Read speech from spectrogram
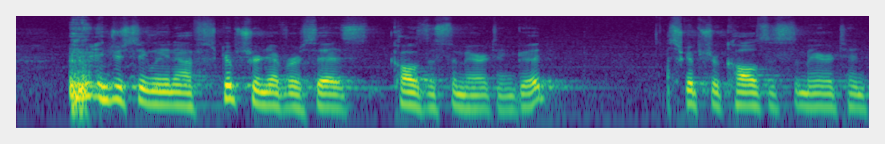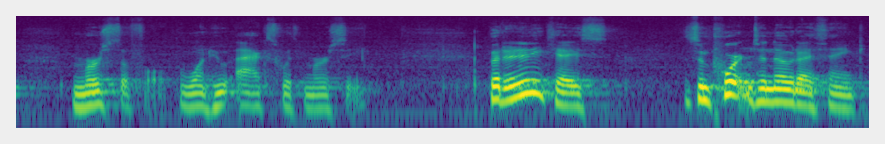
Interestingly enough, Scripture never says, calls the Samaritan good. Scripture calls the Samaritan merciful, the one who acts with mercy. But in any case, It's important to note, I think,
